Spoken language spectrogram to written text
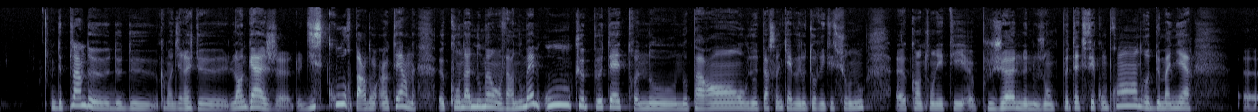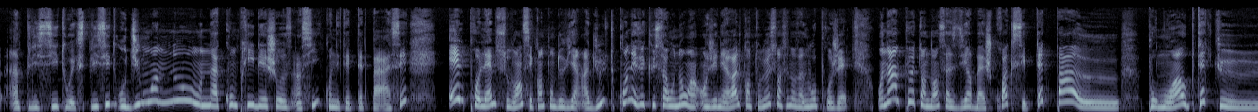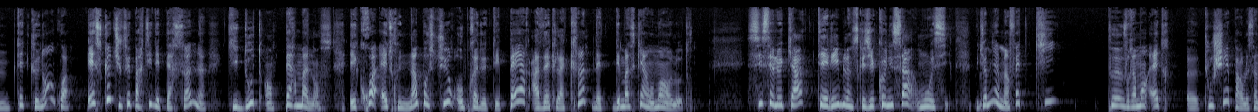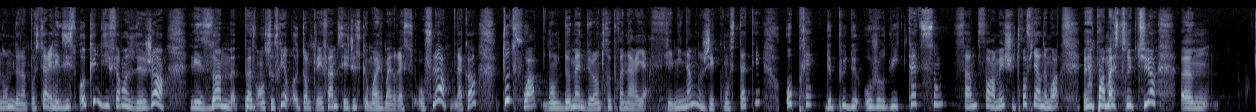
de plein de, de, comment dirais-je de langage de discours pardon interne euh, qu'on a nous-mêmes envers nous-mêmes ou que peut-être nos, nos, parents ou d'autres personnes qui avaient l'autorité sur nous euh, quand on était euh, plus jeunes nous ont peut-être fait comprendre de manière implicite ou explicite ou du moins nous on a compris des choses ainsi qu'on n'était peut-être pas assez et le problème, souvent, c'est quand on devient adulte, qu'on ait vécu ça ou non, hein, en général, quand on veut se lancer dans un nouveau projet, on a un peu tendance à se dire, bah, je crois que c'est peut-être pas euh, pour moi, ou peut-être que, peut-être que non, quoi. Est-ce que tu fais partie des personnes qui doutent en permanence et croient être une imposture auprès de tes pairs avec la crainte d'être démasqué à un moment ou à l'autre? Si c'est le cas, terrible, parce que j'ai connu ça moi aussi. Mais tu vas me dire, mais en fait, qui peut vraiment être euh, touché par le syndrome de l'imposteur. Il n'existe aucune différence de genre. Les hommes peuvent en souffrir autant que les femmes. C'est juste que moi, je m'adresse aux fleurs, d'accord? Toutefois, dans le domaine de l'entrepreneuriat féminin, j'ai constaté auprès de plus de aujourd'hui 400 femmes formées, je suis trop fière de moi, euh, par ma structure. Euh,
